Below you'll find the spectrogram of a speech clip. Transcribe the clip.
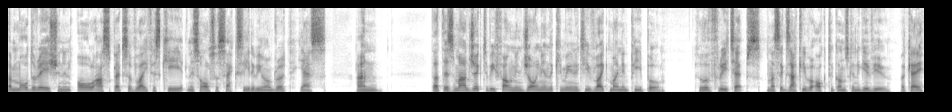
that moderation in all aspects of life is key, and it's also sexy to be moderate, yes. And that there's magic to be found in joining the community of like minded people. So, the three tips, and that's exactly what Octagon's going to give you, okay?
